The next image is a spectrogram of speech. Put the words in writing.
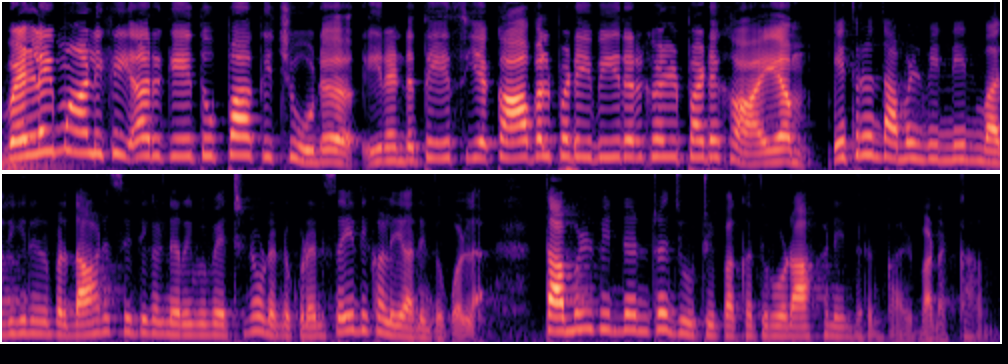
வெள்ளை மாளிகை அருகே துப்பாக்கிச் சூடு. இரண்டு தேசிய காவல்படை வீரர்கள் படுகாயம். இத்துடன் தமிழ் விண்ணின் மதிய பிரதான செய்திகள் நிறைவு பெற்றன. உடனுக்குடன் செய்திகளை அறிந்து கொள்ள தமிழ் விண்ணென்ற ஜூட்டி பக்கத்தினூடாக இணைந்திருங்கள். வணக்கம்.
